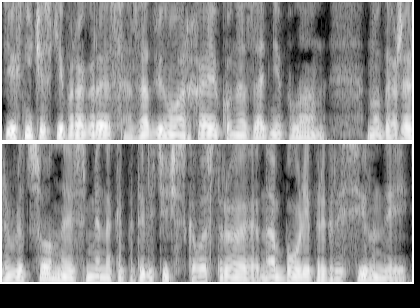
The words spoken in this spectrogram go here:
Технический прогресс задвинул архаику на задний план, но даже революционная смена капиталистического строя на более прогрессивный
